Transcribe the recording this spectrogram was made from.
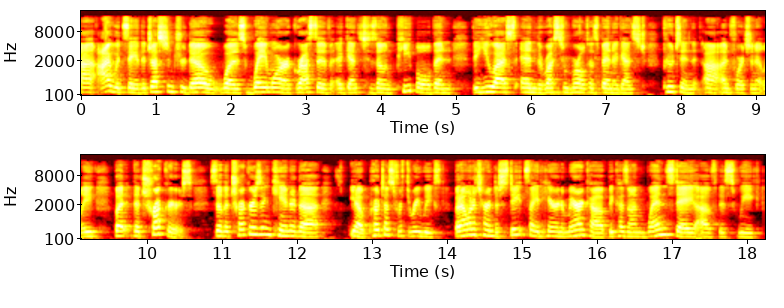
uh, I would say that Justin Trudeau was way more aggressive against his own people than the U.S. and the Western world has been against Putin, uh, unfortunately. But the truckers, so the truckers in Canada you know, protest for three weeks. But I want to turn to stateside here in America because on Wednesday of this week,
